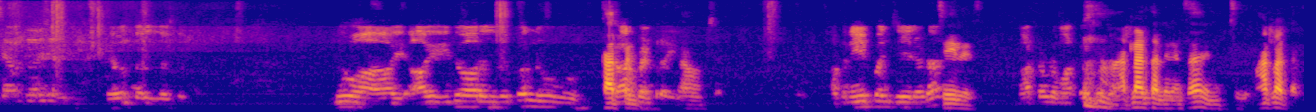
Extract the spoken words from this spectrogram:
సెవెంత్ వరకు చదువుకున్నావు. నువ్వు ఐదో ఆరు చదువుకొని నువ్వు కార్పెంటర్ కార్పెంటర్ అయ్యా అవును సార్. అతను ఏం పని చేయలేడా? చేయలేదు. మాట్లాడు మాట్లాడు. మాట్లాడతారు కానీ సార్ వినిపించదు మాట్లాడతారు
